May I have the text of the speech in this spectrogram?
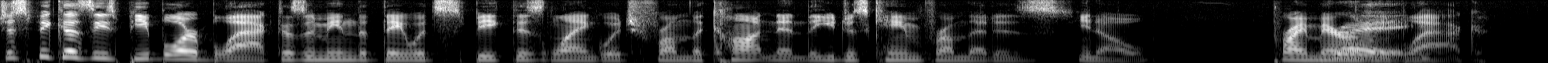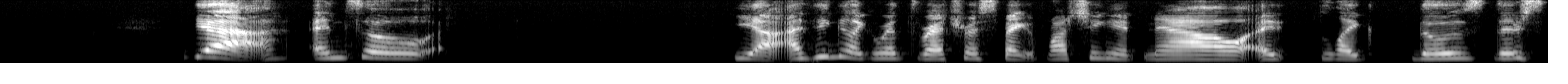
just because these people are black doesn't mean that they would speak this language from the continent that you just came from that is you know primarily Right. black. Yeah, and so yeah, I think like with retrospect, watching it now, I like those. There's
